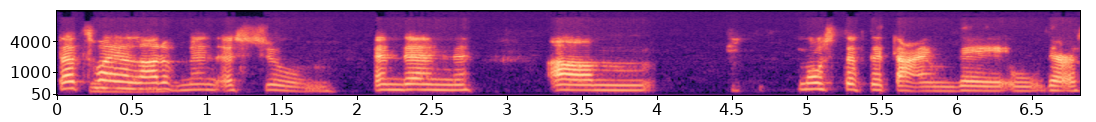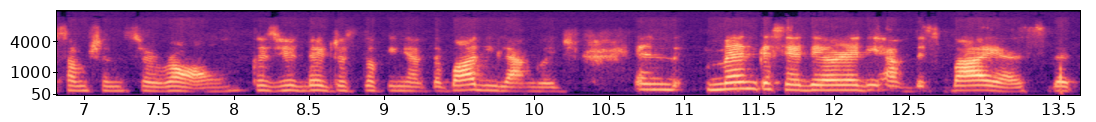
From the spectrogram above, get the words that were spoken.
That's why a lot Mm. of men assume, and then, um, most of the time they their assumptions are wrong because they're just looking at the body language, and men kasi they already have this bias that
